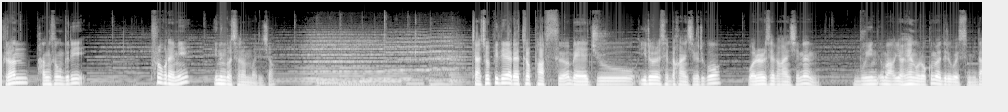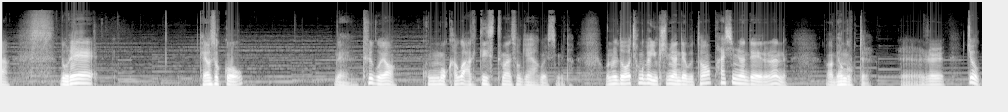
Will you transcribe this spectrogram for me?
그런 방송들이 프로그램이 있는 것처럼 말이죠. 자, 조피디의 레트로 팝스 매주 일요일 새벽 1시 그리고 월요일 새벽 1시는 무인 음악 여행으로 꾸며드리고 있습니다. 노래 대여섯 곡 네, 틀고요. 곡목하고 아티스트만 소개하고 있습니다. 오늘도 1960년대부터 80년대에 이르는 어, 명곡들을 쭉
